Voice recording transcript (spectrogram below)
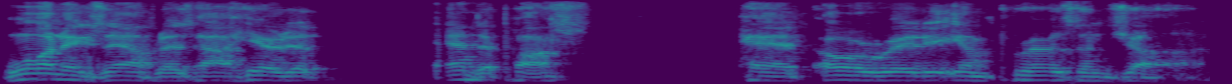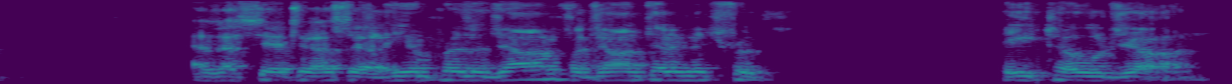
One example is how Herod Antipas had already imprisoned John. As I said to us earlier, he imprisoned John for John telling the truth. He told John,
